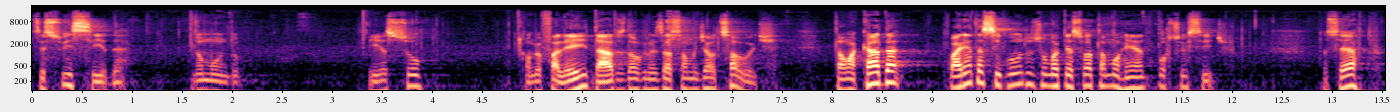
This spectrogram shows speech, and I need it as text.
se suicida no mundo. Isso, como eu falei, dados da Organização Mundial de Saúde. Então, a cada 40 segundos, uma pessoa está morrendo por suicídio. Tá certo?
